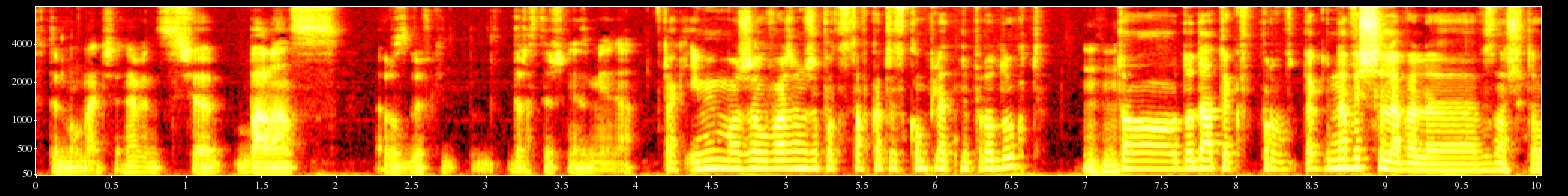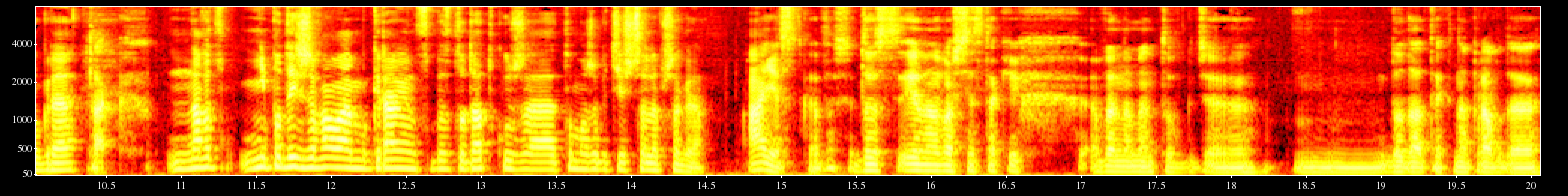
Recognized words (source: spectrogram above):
w tym momencie, nie? więc się balans rozgrywki drastycznie zmienia. Tak, i mimo, że uważam, że podstawka to jest kompletny produkt, Mhm. to dodatek wpro- tak na wyższy level e, wznosi tą grę. Tak, Nawet nie podejrzewałem, grając bez dodatku, że to może być jeszcze lepsza gra. A jest. zgadza się. To jest jeden właśnie z takich ewenementów, gdzie mm, dodatek naprawdę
